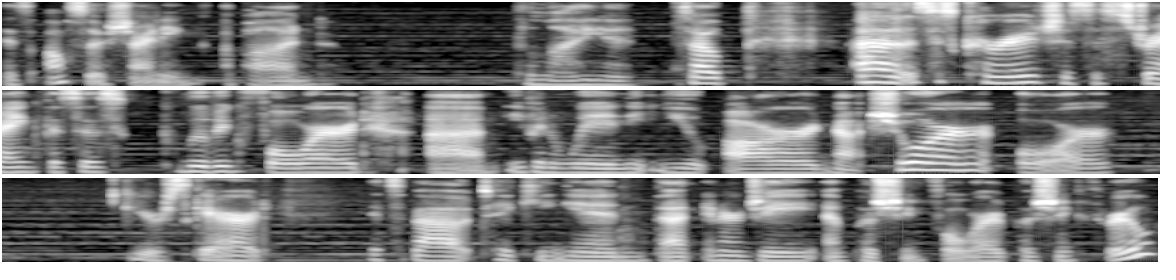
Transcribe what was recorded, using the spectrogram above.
is also shining upon the lion. So, uh, this is courage, this is strength, this is moving forward, um, even when you are not sure or you're scared. It's about taking in that energy and pushing forward, pushing through.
